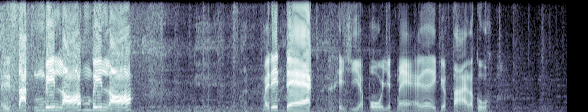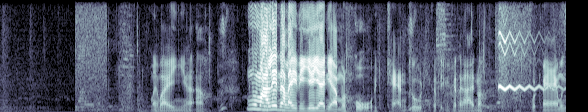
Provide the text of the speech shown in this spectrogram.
ไอสัตว์มึงบินหรอมึงบินหรอ ไม่ได้แดกไอ้เหี้ยโปย็ดแม่เอ้ยเกือบตายแล้วกู ไม่ไหวอย่างเงี้ยอ้าวมึงมาเล่นอะไรนี่เยอะแยะเนี่ยมันโหแขนกูกระติกกระดายเนาะปวดแม่มึง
